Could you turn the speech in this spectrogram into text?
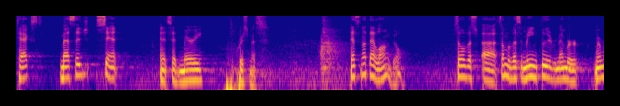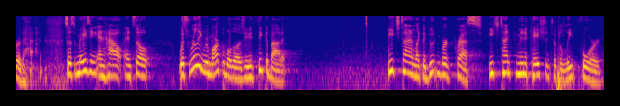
text message sent, and it said, Merry Christmas. That's not that long ago. Some of us, uh, some of us, and me included, remember remember that. So it's amazing, and how. And so, what's really remarkable though is if you think about it. Each time, like the Gutenberg press, each time communication took a leap forward,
